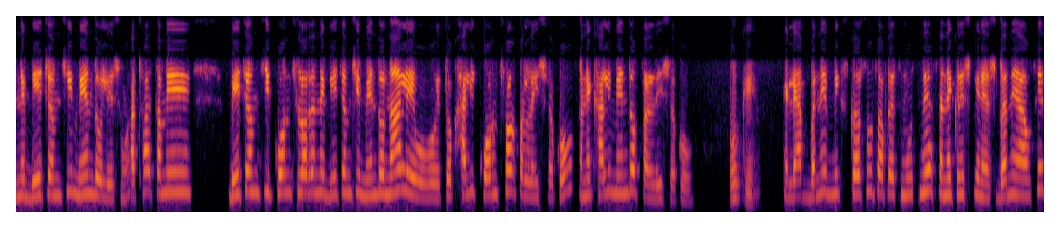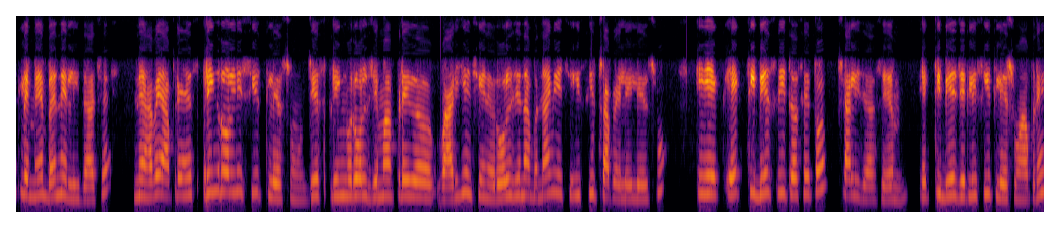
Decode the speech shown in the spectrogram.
અને બે ચમચી મેંદો લેશું. અથવા તમે બે ચમચી કોર્નફ્લોર અને બે ચમચી મેંદો ના લેવો હોય તો ખાલી કોર્નફ્લોર પણ લઈ શકો અને ખાલી મેંદો પણ લઈ શકો. ઓકે. એટલે આ બંને મિક્સ કરશું તો આપણે સ્મૂથનેસ અને ક્રિસ્પીનેસ બંને આવશે એટલે મેં બંને લીધા છે. ને હવે આપણે સ્પ્રિંગ રોલની શીટ લેશું. જે સ્પ્રિંગ રોલ જેમાં આપણે વાળીએ છીએ ને રોલ જેના બનાવીએ છીએ એ શીટ આપણે લઈ લેશું. એ એક એક થી બે સીટ હશે તો ચાલી જશે એમ. એક થી બે જેટલી સીટ લેશું આપણે.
